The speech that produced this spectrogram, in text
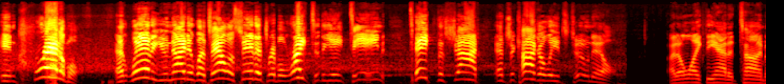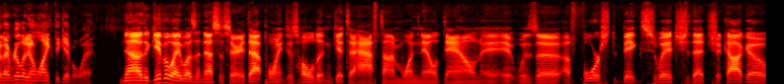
Incredible! Atlanta United lets Aliseda dribble right to the 18, take the shot, and Chicago leads 2 0. I don't like the added time, but I really don't like the giveaway. No, the giveaway wasn't necessary. At that point, just hold it and get to halftime 1 0 down. It, was a, a, forced big switch that Chicago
